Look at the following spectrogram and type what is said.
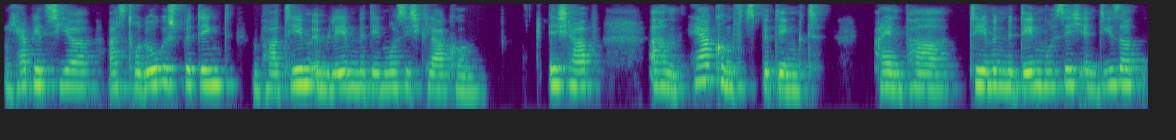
ich habe jetzt hier astrologisch bedingt ein paar Themen im Leben, mit denen muss ich klarkommen. Ich habe ähm, herkunftsbedingt ein paar Themen, mit denen muss ich in dieser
